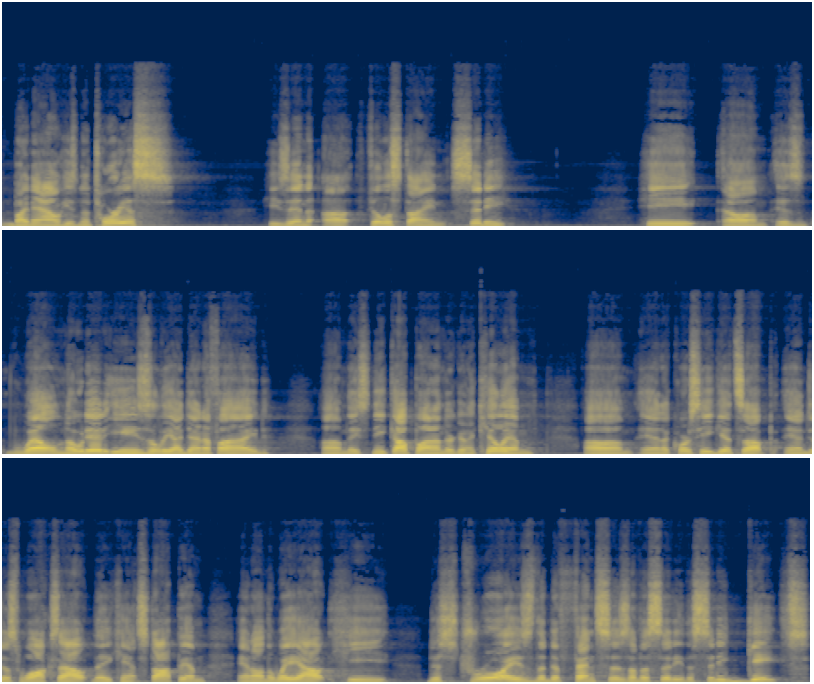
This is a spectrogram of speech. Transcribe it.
by now he's notorious. He's in a Philistine city. He um, is well noted, easily identified. Um, they sneak up on him, they're going to kill him. Um, and of course, he gets up and just walks out. They can't stop him. And on the way out, he destroys the defenses of a city. The city gates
